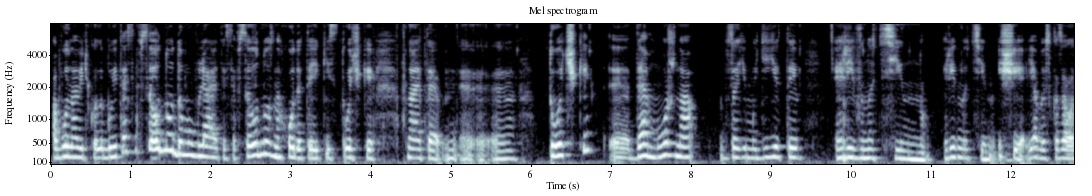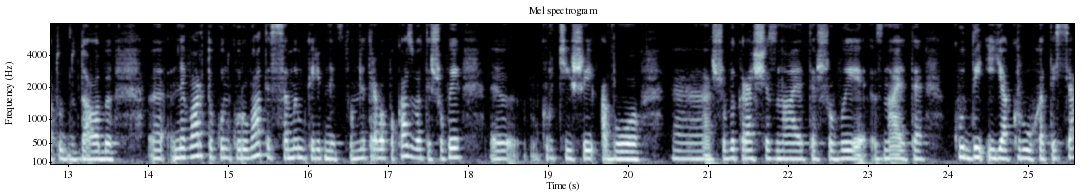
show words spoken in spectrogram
або навіть коли боїтеся, все одно домовляєтеся, все одно знаходите якісь точки, знаєте, е, е, е, точки, де можна взаємодіяти рівноцінно. рівноцінно. І ще, я би сказала, тут додала би, е, не варто конкурувати з самим керівництвом. Не треба показувати, що ви е, крутіший, або е, що ви краще знаєте, що ви знаєте, куди і як рухатися.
